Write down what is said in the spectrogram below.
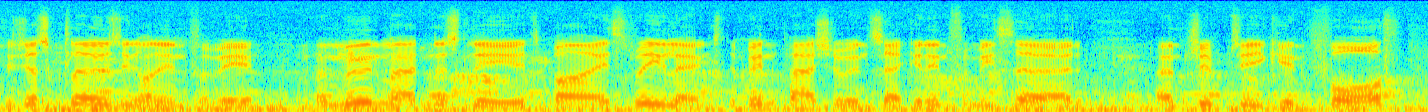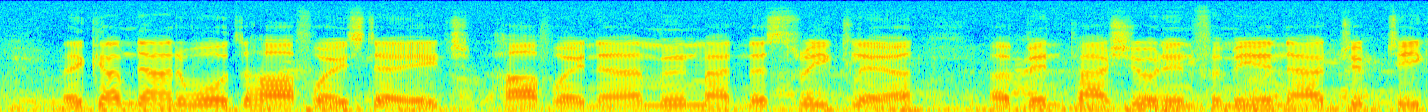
She's just closing on Infamy, and Moon Madness leads by three lengths. The Bint Pasha in second, Infamy third, and Triptych in fourth. They come down towards the halfway stage. Halfway now, Moon Madness, three clear uh, Bint Pasha and Infamy, and now Triptych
